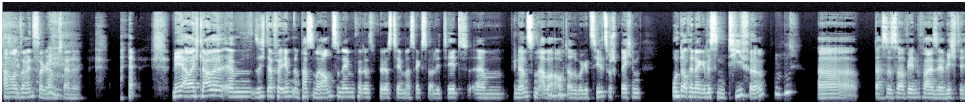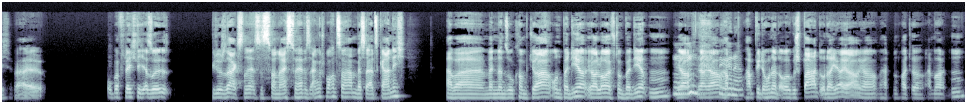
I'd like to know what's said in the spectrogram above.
an unserem Instagram-Channel. Nee, aber ich glaube, ähm, sich dafür eben einen passenden Raum zu nehmen für das für das Thema Sexualität, ähm, Finanzen, aber Mhm. auch darüber gezielt zu sprechen und auch in einer gewissen Tiefe. Mhm. Äh, das ist auf jeden Fall sehr wichtig, weil oberflächlich, also wie du sagst, ne, es ist zwar nice to have, es angesprochen zu haben, besser als gar nicht. Aber wenn dann so kommt, ja, und bei dir, ja, läuft, und bei dir, mm, ja, ja, ja, hab, Genau. hab wieder 100 Euro gespart, oder ja, ja, ja, wir hatten heute einmal, mm,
